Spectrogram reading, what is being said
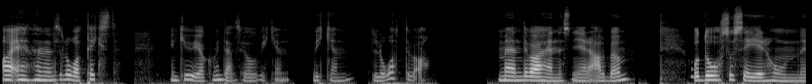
ja, en hennes låttext. Men gud, jag kommer inte ens ihåg vilken, vilken låt det var. Men det var hennes nya album. Och då så säger hon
